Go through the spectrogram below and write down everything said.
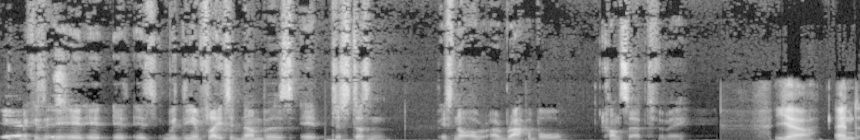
Yeah, because it, it's- it, it, it, it's with the inflated numbers, it just doesn't. It's not a, a wrappable concept for me. Yeah, and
